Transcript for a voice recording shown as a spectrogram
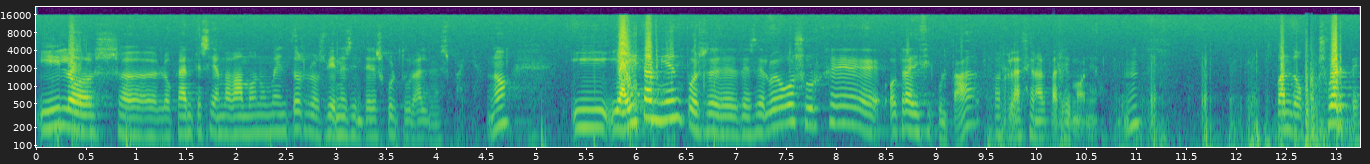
y los, eh, lo que antes se llamaba monumentos, los bienes de interés cultural en España. Y, ahí también, pues eh, desde luego, surge otra dificultad con relación al patrimonio. Cuando, con suerte,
